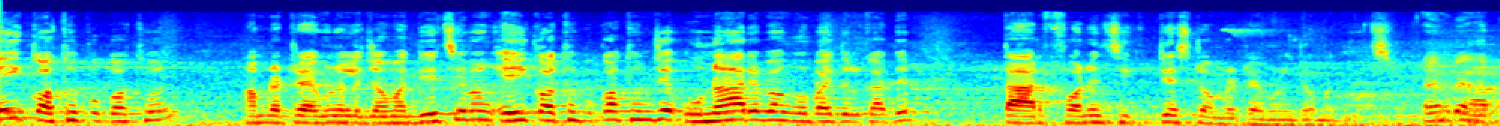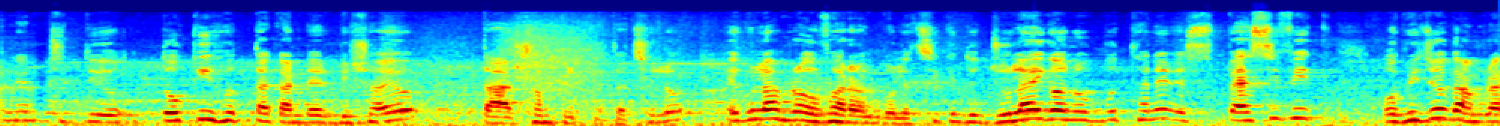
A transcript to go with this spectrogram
এই কথোপকথন আমরা ট্রাইব্যুনালে জমা দিয়েছি এবং এই কথোপকথন যে উনার এবং ওবায়দুল কাদের তার ফরেন্সিক টেস্ট আমরা ট্রাইব্যুনালে জমা দিয়েছি। আপনি তকি হত্যাকাণ্ডের বিষয়েও তার সম্পৃক্ততা ছিল। এগুলো আমরা ওভারঅল বলেছি কিন্তু জুলাই গণ অভ্যুত্থানের স্পেসিফিক অভিযোগ আমরা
